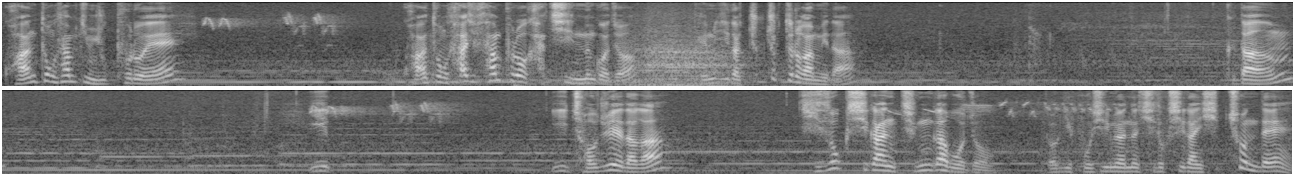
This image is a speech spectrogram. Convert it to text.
관통 36%에 관통 43%가 같이 있는 거죠. 데미지가 쭉쭉 들어갑니다. 그 다음 이, 이 저주에다가 지속 시간 증가 보조 여기 보시면은 지속 시간 10초인데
